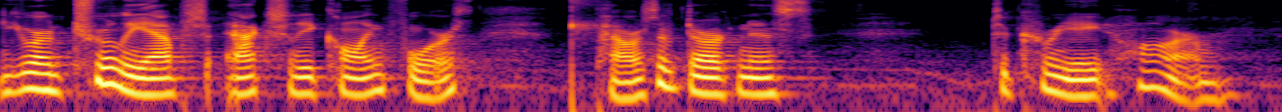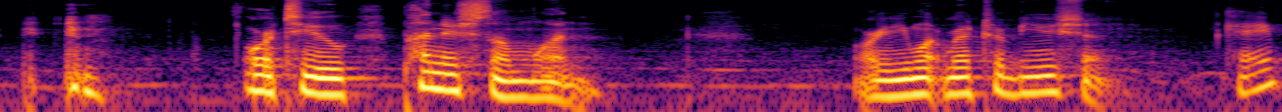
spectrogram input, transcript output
You are truly actually calling forth powers of darkness to create harm or to punish someone or you want retribution. Okay?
